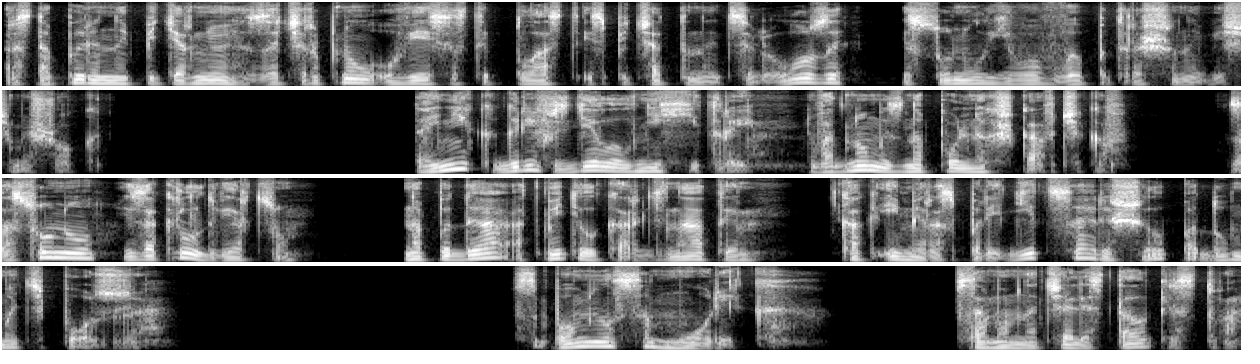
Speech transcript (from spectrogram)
Растопыренной пятерней зачерпнул увесистый пласт испечатанной целлюлозы и сунул его в выпотрошенный вещмешок. Тайник Гриф сделал нехитрый, в одном из напольных шкафчиков. Засунул и закрыл дверцу. На ПДА отметил координаты. Как ими распорядиться, решил подумать позже. Вспомнился Мурик. В самом начале сталкерства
